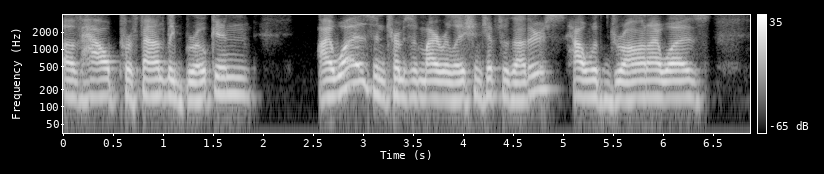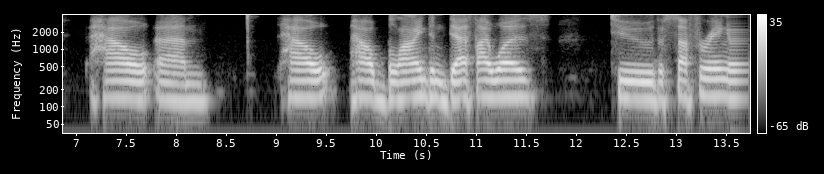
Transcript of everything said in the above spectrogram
of how profoundly broken I was in terms of my relationships with others, how withdrawn I was, how um, how how blind and deaf I was to the suffering of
